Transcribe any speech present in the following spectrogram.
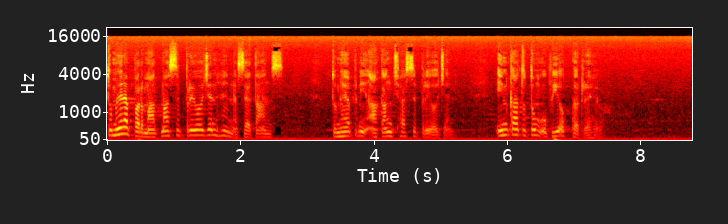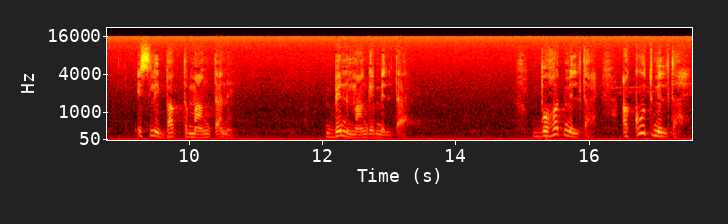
तुम्हें ना परमात्मा से प्रयोजन है, ना शैतान से। तुम्हें अपनी आकांक्षा से प्रयोजन इनका तो तुम उपयोग कर रहे हो। इसलिए भक्त माँगता नहीं। बिन मांगे मिलता है। बहुत मिलता है। अकूत मिलता है।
